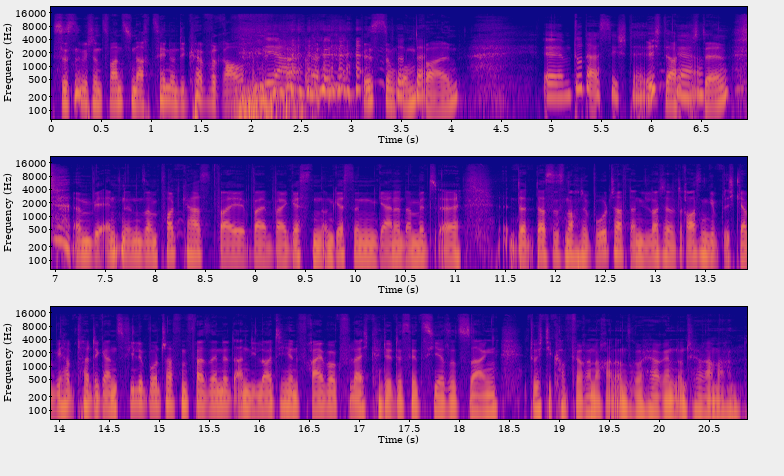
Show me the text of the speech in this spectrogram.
Es ist nämlich schon 20 nach 10 und die Köpfe rauchen ja. bis zum Umfallen. Ähm, du darfst sie stellen. Ich darf ja. sie stellen. Ähm, wir enden in unserem Podcast bei, bei, bei Gästen und Gästinnen gerne damit, äh, da, dass es noch eine Botschaft an die Leute da draußen gibt. Ich glaube, ihr habt heute ganz viele Botschaften versendet an die Leute hier in Freiburg. Vielleicht könnt ihr das jetzt hier sozusagen durch die Kopfhörer noch an unsere Hörerinnen und Hörer machen.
